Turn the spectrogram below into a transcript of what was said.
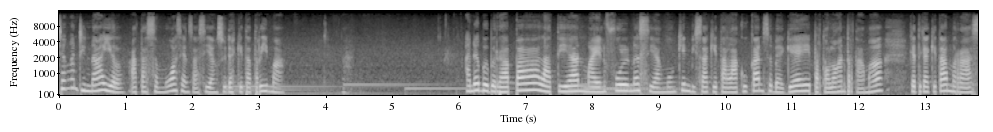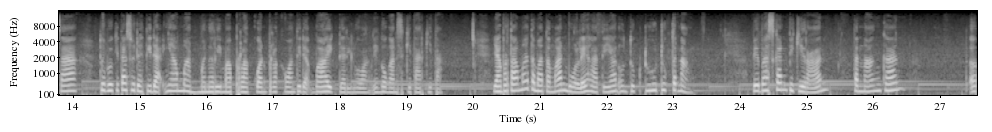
jangan denial atas semua sensasi yang sudah kita terima. Nah, ada beberapa latihan mindfulness yang mungkin bisa kita lakukan sebagai pertolongan pertama ketika kita merasa tubuh kita sudah tidak nyaman menerima perlakuan-perlakuan tidak baik dari lingkungan sekitar kita. Yang pertama, teman-teman boleh latihan untuk duduk tenang. Bebaskan pikiran, tenangkan, e,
